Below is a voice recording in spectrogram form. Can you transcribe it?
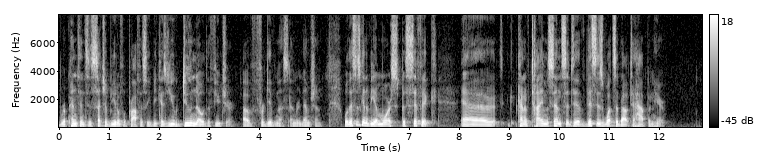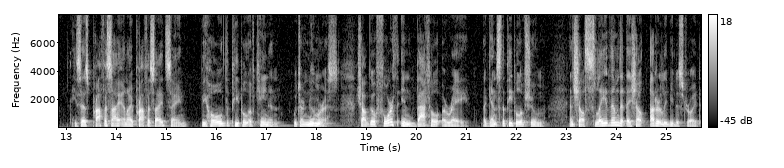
repentance is such a beautiful prophecy because you do know the future of forgiveness and redemption. Well, this is going to be a more specific, uh, kind of time sensitive, this is what's about to happen here. He says, Prophesy, and I prophesied, saying, Behold, the people of Canaan, which are numerous, shall go forth in battle array against the people of Shum, and shall slay them that they shall utterly be destroyed.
